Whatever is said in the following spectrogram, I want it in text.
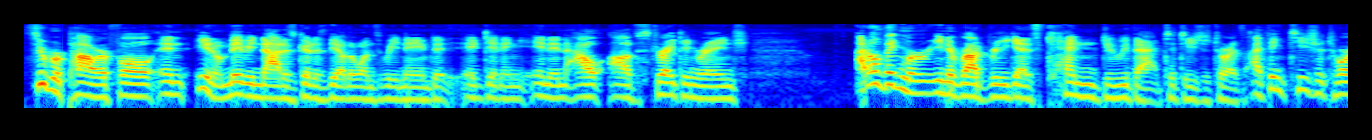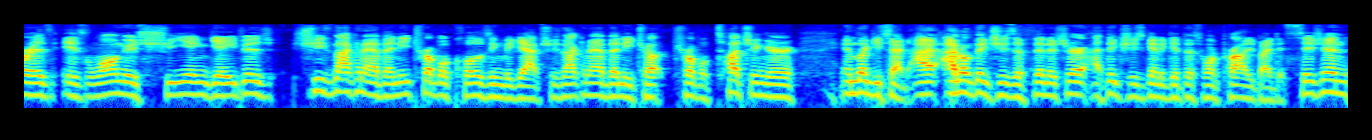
super powerful, and you know maybe not as good as the other ones we named at, at getting in and out of striking range. I don't think Marina Rodriguez can do that to Tecia Torres. I think Tecia Torres, as long as she engages, she's not going to have any trouble closing the gap. She's not going to have any tr- trouble touching her. And like you said, I, I don't think she's a finisher. I think she's going to get this one probably by decision.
